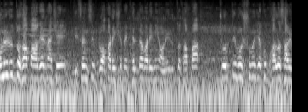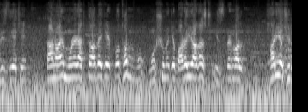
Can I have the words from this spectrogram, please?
অনিরুদ্ধ থাপা আগের ম্যাচে ডিফেন্সিভ ব্লকার হিসেবে খেলতে পারেনি। অনিরুদ্ধ থাপা চলতি মরশুমে যে খুব ভালো সার্ভিস দিয়েছে তা নয় মনে রাখতে হবে যে প্রথম মরশুমে যে বারোই আগস্ট ইস্টবেঙ্গল হারিয়েছিল।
